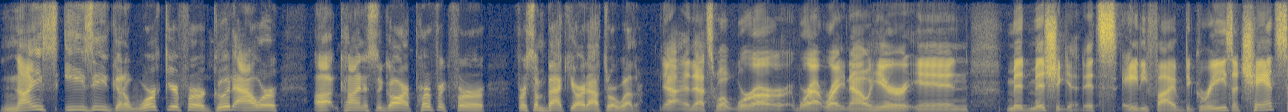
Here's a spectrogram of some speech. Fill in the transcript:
nice, easy, gonna work you for a good hour uh, kind of cigar. Perfect for, for some backyard outdoor weather. Yeah, and that's what we're are, we're at right now here in mid Michigan. It's 85 degrees, a chance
